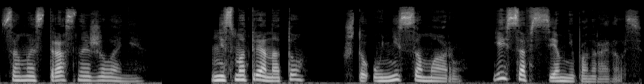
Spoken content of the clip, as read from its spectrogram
самое страстное желание. Несмотря на то, что у Нисса Мару ей совсем не понравилось.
